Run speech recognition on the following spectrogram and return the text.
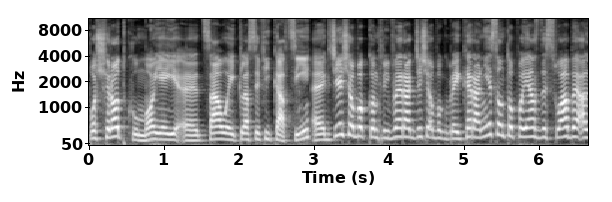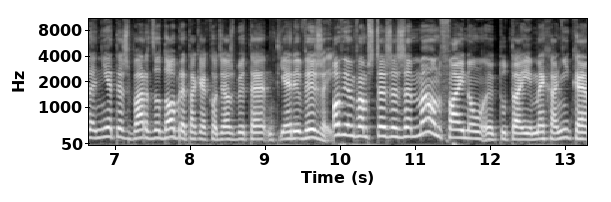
po środku mojej e, całej klasyfikacji. E, gdzieś obok Contrivera, gdzieś obok Breakera. Nie są to pojazdy słabe, ale nie też bardzo dobre, tak jak chociażby te tiery wyżej. Powiem wam szczerze, że ma on fajną e, tutaj mechanikę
